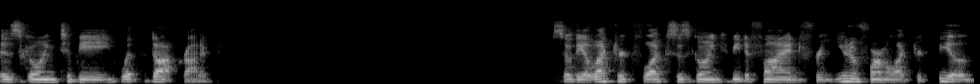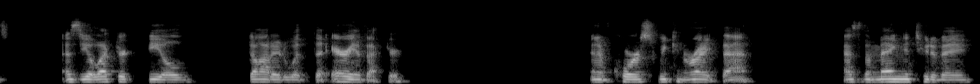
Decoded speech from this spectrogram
is going to be with the dot product. So the electric flux is going to be defined for uniform electric fields as the electric field dotted with the area vector. And of course, we can write that as the magnitude of A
